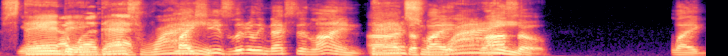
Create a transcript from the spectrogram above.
standing. was That's nasty. right. Like she's literally next in line uh to fight right. Grasso. Like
